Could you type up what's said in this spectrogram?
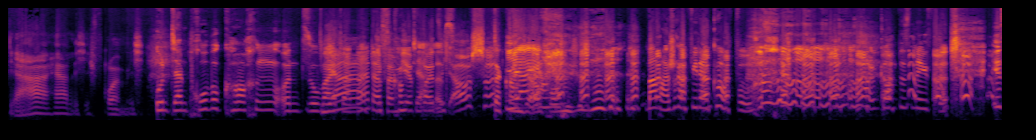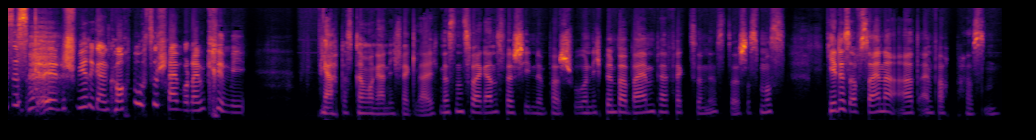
Ja, herrlich, ich freue mich. Und dann Probe kochen und so weiter, ja, ne? Das die Familie kommt ja freut alles. sich auch schon. Da kommt ja, ja auch rum. Mama, schreib wieder ein Kochbuch. kommt das nächste. Ist es äh, schwieriger, ein Kochbuch zu schreiben oder ein Krimi? Ja, das kann man gar nicht vergleichen. Das sind zwei ganz verschiedene Paar Schuhe. Und ich bin bei beidem perfektionistisch. Es muss jedes auf seine Art einfach passen.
